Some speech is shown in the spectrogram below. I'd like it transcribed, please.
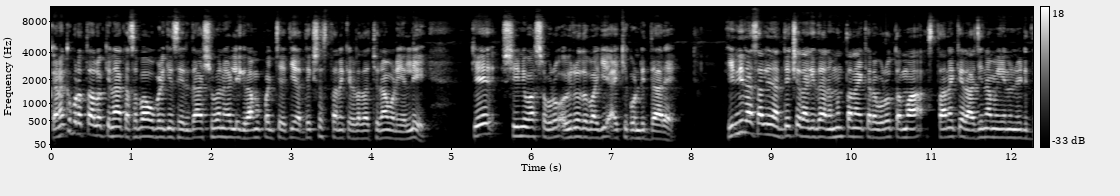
ಕನಕಪುರ ತಾಲೂಕಿನ ಕಸಬಾ ಹೋಬಳಿಗೆ ಸೇರಿದ ಶಿವನಹಳ್ಳಿ ಗ್ರಾಮ ಪಂಚಾಯಿತಿ ಅಧ್ಯಕ್ಷ ಸ್ಥಾನಕ್ಕೆ ನಡೆದ ಚುನಾವಣೆಯಲ್ಲಿ ಕೆ ಶ್ರೀನಿವಾಸ್ ರವರು ಅವಿರೋಧವಾಗಿ ಆಯ್ಕೆಗೊಂಡಿದ್ದಾರೆ. ಹಿಂದಿನ ಸಾಲಿನ ಅಧ್ಯಕ್ಷರಾಗಿದ್ದ ಹನುಮಂತ ನಾಯ್ಕರವರು ತಮ್ಮ ಸ್ಥಾನಕ್ಕೆ ರಾಜೀನಾಮೆಯನ್ನು ನೀಡಿದ್ದ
